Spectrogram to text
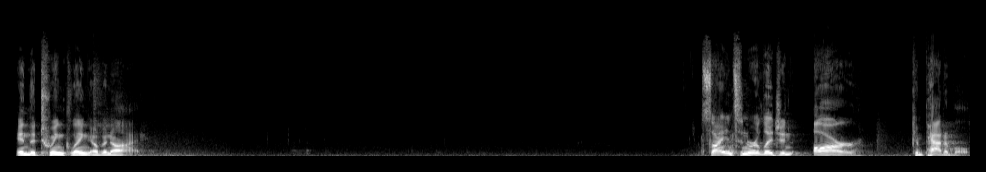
in the twinkling of an eye. Science and religion are compatible,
